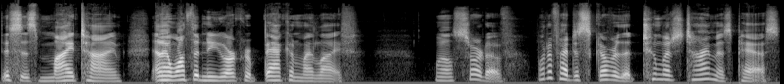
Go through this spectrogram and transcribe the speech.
This is my time, and I want the New Yorker back in my life. Well, sort of. What if I discover that too much time has passed,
